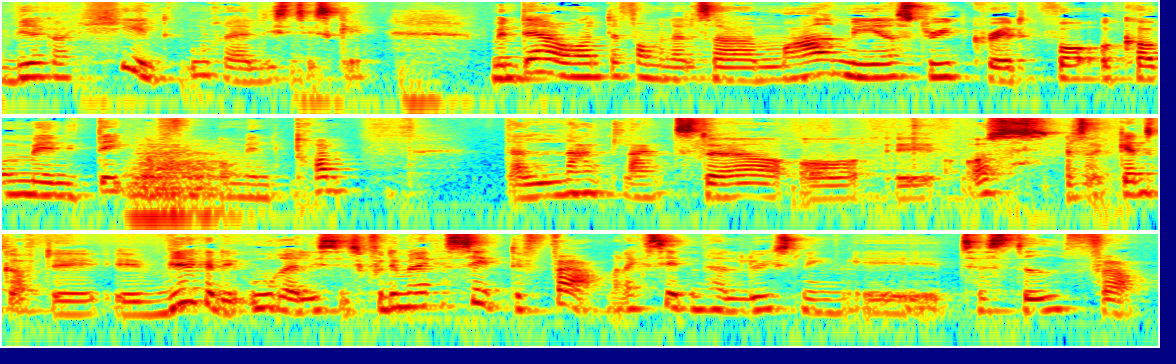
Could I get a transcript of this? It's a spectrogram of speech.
virker helt urealistiske. Men derover der får man altså meget mere street cred for at komme med en idé om en drøm, der er langt, langt større, og øh, også altså ganske ofte øh, virker det urealistisk, fordi man ikke har set det før. Man har ikke set den her løsning øh, tage sted før.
